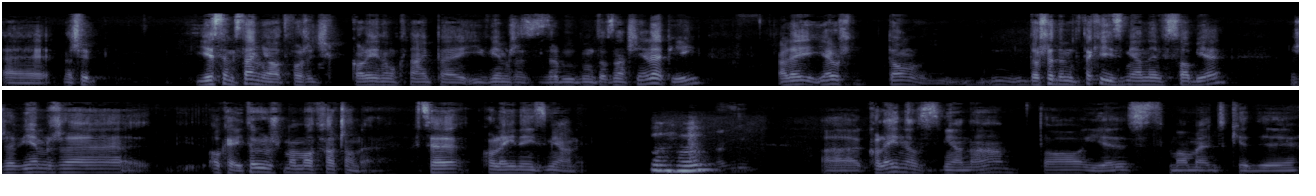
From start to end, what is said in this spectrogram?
e, znaczy jestem w stanie otworzyć kolejną knajpę i wiem, że zrobiłbym to znacznie lepiej, ale ja już tą, doszedłem do takiej zmiany w sobie, że wiem, że okej, to już mam odhaczone. Chcę kolejnej zmiany. Mhm. Kolejna zmiana to jest moment, kiedy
